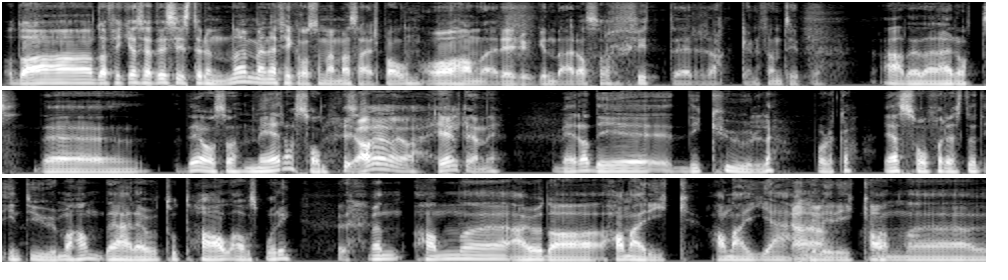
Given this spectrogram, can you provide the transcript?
Og da, da fikk jeg sett de siste rundene, men jeg fikk også med meg seiersballen. Og han der i ruggen der, altså. Fytte rakkeren for en type. ja, det der er rått. Det, det også. Mer av sånt. Ja, ja, ja. Helt enig. Mer av de, de kule folka. Jeg så forresten et intervju med han. Det her er jo total avsporing. Men han eh, er jo da Han er rik. Han er jævlig Ja, ja. rik. Han, eh,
